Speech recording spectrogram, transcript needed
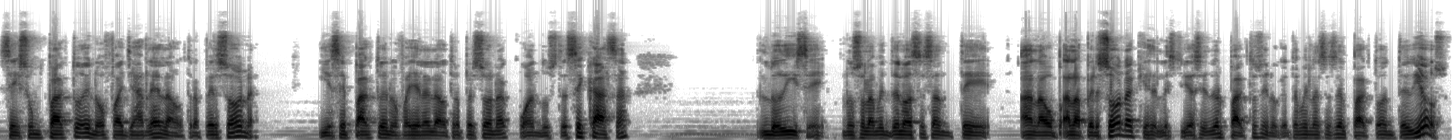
Se hizo un pacto de no fallarle a la otra persona. Y ese pacto de no fallar a la otra persona, cuando usted se casa, lo dice, no solamente lo haces ante a la, persona que le estoy haciendo el pacto, sino que también le haces el pacto ante Dios.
